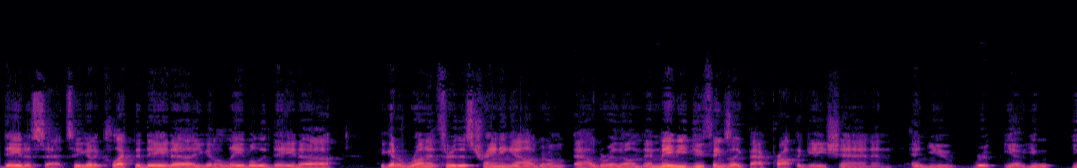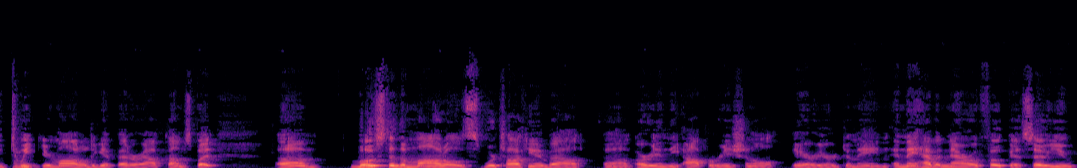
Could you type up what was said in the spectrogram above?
data set. So you got to collect the data. You got to label the data. You got to run it through this training algorithm, algorithm, and maybe you do things like back propagation and and you you know you you tweak your model to get better outcomes, but um, most of the models we're talking about uh, are in the operational area or domain, and they have a narrow focus. So you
